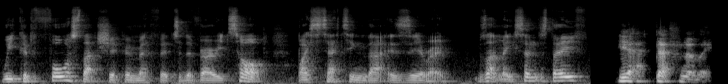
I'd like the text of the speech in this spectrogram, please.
we could force that shipping method to the very top by setting that as zero. Does that make sense, Dave? Yeah, definitely.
